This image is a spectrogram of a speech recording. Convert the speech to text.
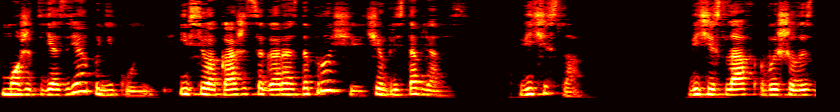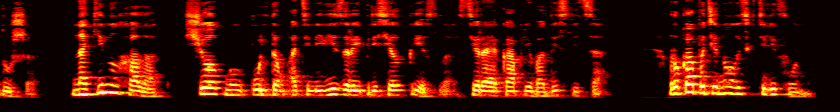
может, я зря паникую, и все окажется гораздо проще, чем представлялось. Вячеслав. Вячеслав вышел из душа, накинул халат, щелкнул пультом от телевизора и присел в кресло, стирая капли воды с лица. Рука потянулась к телефону.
